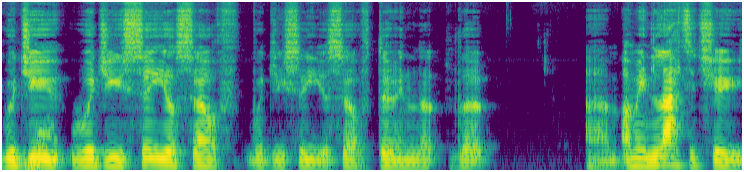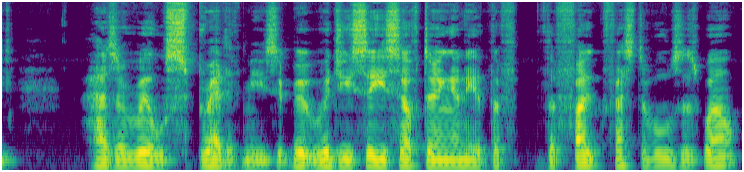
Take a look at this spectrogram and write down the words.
Would you would you see yourself would you see yourself doing the the um, I mean latitude has a real spread of music, but would you see yourself doing any of the the folk festivals as well?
